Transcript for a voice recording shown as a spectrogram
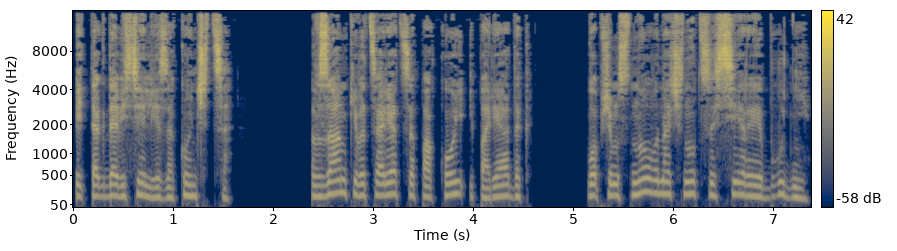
Ведь тогда веселье закончится. В замке воцарятся покой и порядок. В общем, снова начнутся серые будни.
